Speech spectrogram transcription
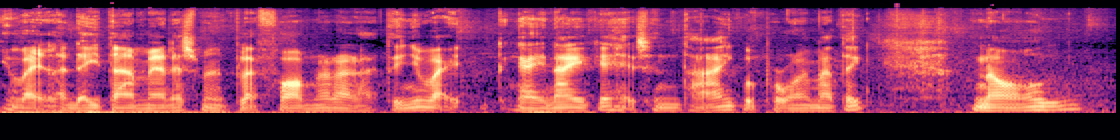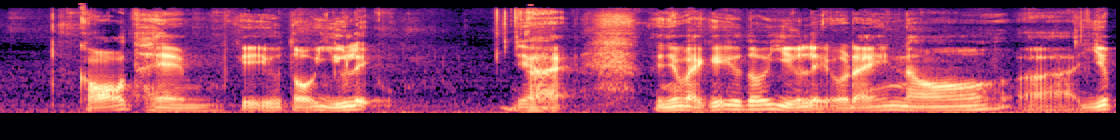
như vậy là data management platform nó ra đời thì như vậy ngày nay cái hệ sinh thái của programmatic nó có thêm cái yếu tố dữ liệu yeah. Đấy. thì như vậy cái yếu tố dữ liệu đấy nó uh, giúp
